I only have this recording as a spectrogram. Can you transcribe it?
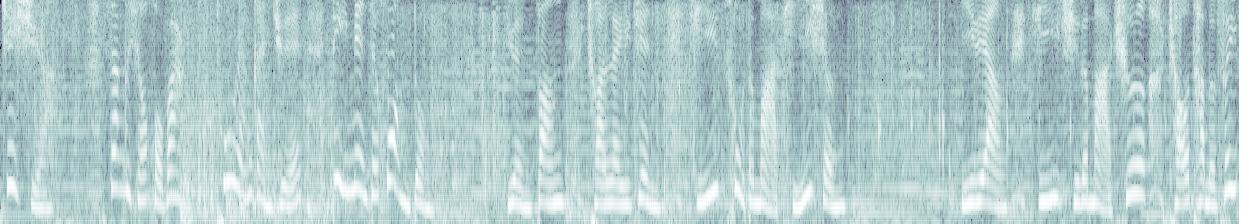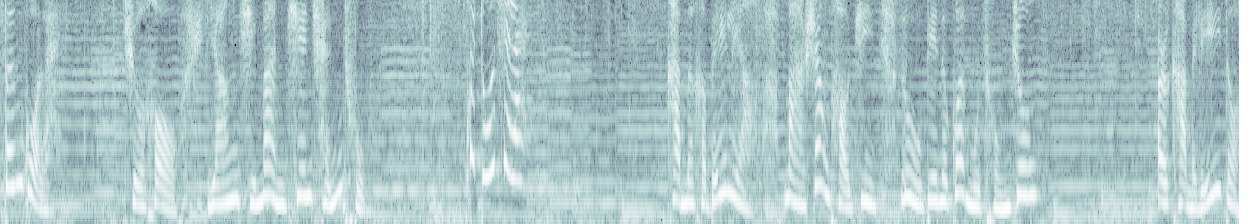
这时啊，三个小伙伴突然感觉地面在晃动，远方传来一阵急促的马蹄声。一辆疾驰的马车朝他们飞奔过来，车后扬起漫天尘土。快躲起来！卡门和贝了马上跑进路边的灌木丛中，而卡梅利多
